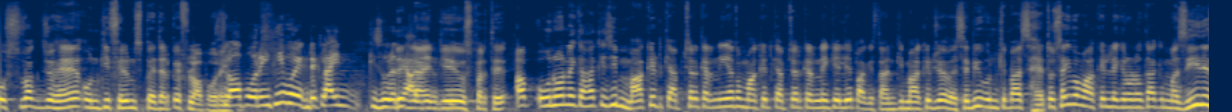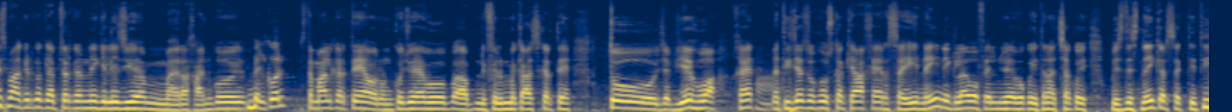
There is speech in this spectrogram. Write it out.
उस वक्त जो है उनकी फिल्म्स पे दर पे फ्लॉप हो रही फ्लॉप हो रही थी वो एक डिक्लाइन की सूरत डिक्लाइन की उस पर थे। अब उन्होंने कहा कि जी मार्केट कैप्चर करनी है तो मार्केट कैप्चर करने के लिए पाकिस्तान की मार्केट जो है वैसे भी उनके पास है तो सही वो मार्केट लेकिन उन्होंने कहा कि मजीद इस मार्केट को कैप्चर करने के लिए जो है मायरा खान को बिल्कुल। इस्तेमाल करते हैं और उनको जो है वो अपनी फ़िल्म में कास्ट करते हैं। तो जब ये हुआ खैर हाँ। नतीजा जो उसका क्या खैर सही नहीं निकला वो फ़िल्म जो है वो कोई इतना अच्छा कोई बिज़नेस नहीं कर सकती थी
